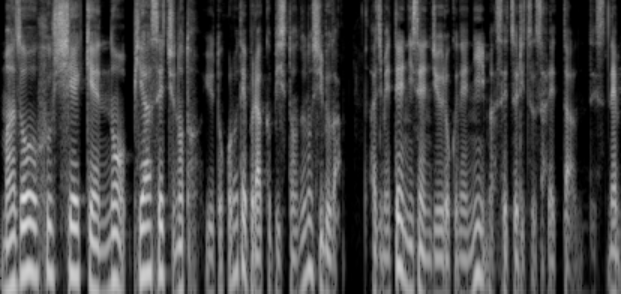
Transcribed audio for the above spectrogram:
マゾフシェ県のピアセチュノというところでブラックピストンズの支部が始めて2016年に設立されたんですね。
